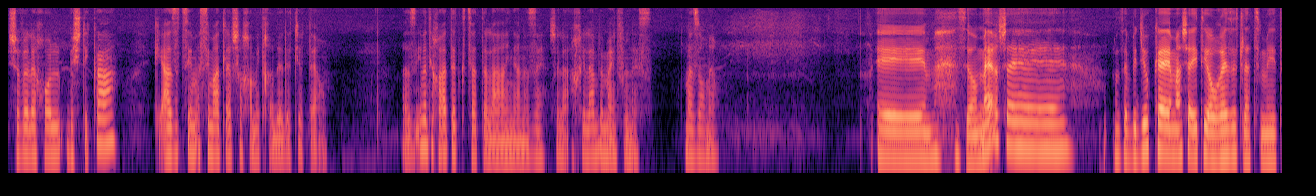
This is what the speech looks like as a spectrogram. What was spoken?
שווה לאכול בשתיקה, כי אז הצים- שימת לב שלך מתחדדת יותר. אז אם את יכולה לתת קצת על העניין הזה של האכילה במיינדפולנס, מה זה אומר? אה, זה אומר ש... זה בדיוק אה, מה שהייתי אורזת לעצמי, את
